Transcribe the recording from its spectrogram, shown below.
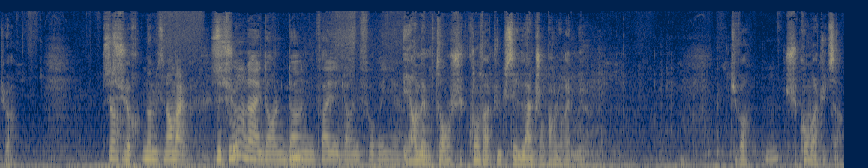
tu vois. C'est sûr. Non, mais c'est normal. Mais tout le monde est dans, le- dans une faille et dans l'euphorie. euh. Et en même temps, je suis convaincu que c'est là que j'en parlerai le mieux. Tu vois Mhm. Je suis convaincu de ça.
